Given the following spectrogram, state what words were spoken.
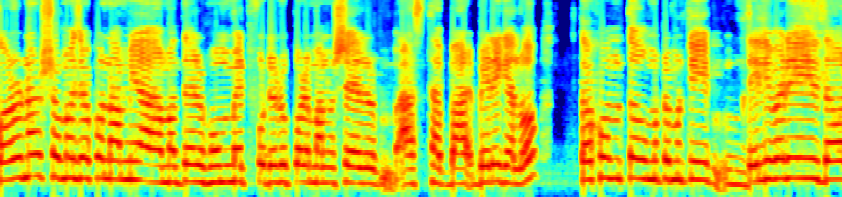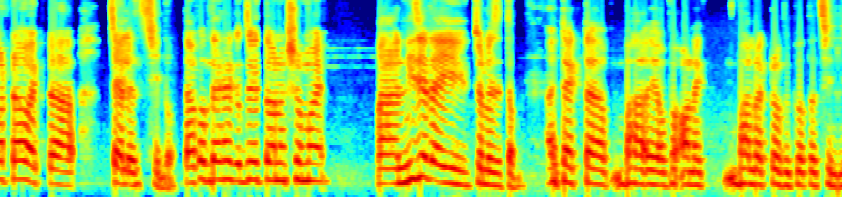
করোনার সময় যখন আমি আমাদের হোমমেড ফুডের উপরে মানুষের আস্থা বেড়ে গেল, তখন তো মোটামুটি ডেলিভারি দেওয়াটাও একটা চ্যালেঞ্জ ছিল। তখন দেখা যেত অনেক সময় নিজেরাই চলে যেতাম। এটা একটা অনেক ভালো একটা অভিজ্ঞতা ছিল।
